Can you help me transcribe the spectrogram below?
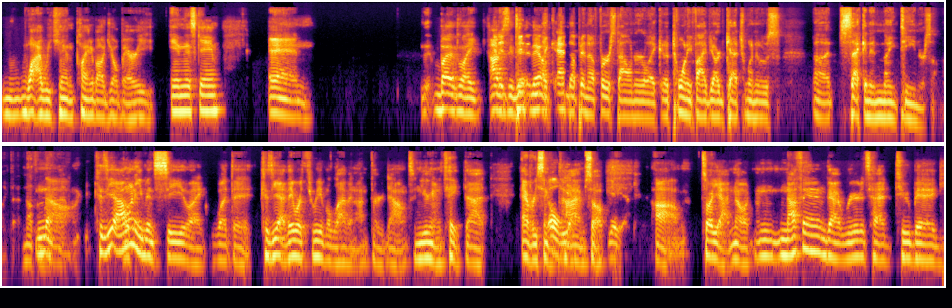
why we can't complain about Joe Barry in this game. And but like obviously they, didn't they like end up in a first down or like a 25 yard catch when it was uh second and 19 or something like that. Nothing. no, because yeah, I want to even see like what the because yeah, they were three of eleven on third downs, and you're gonna take that every single Oh, yeah. time. So Yeah, yeah Um, so yeah, no, nothing that reared its head too big.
